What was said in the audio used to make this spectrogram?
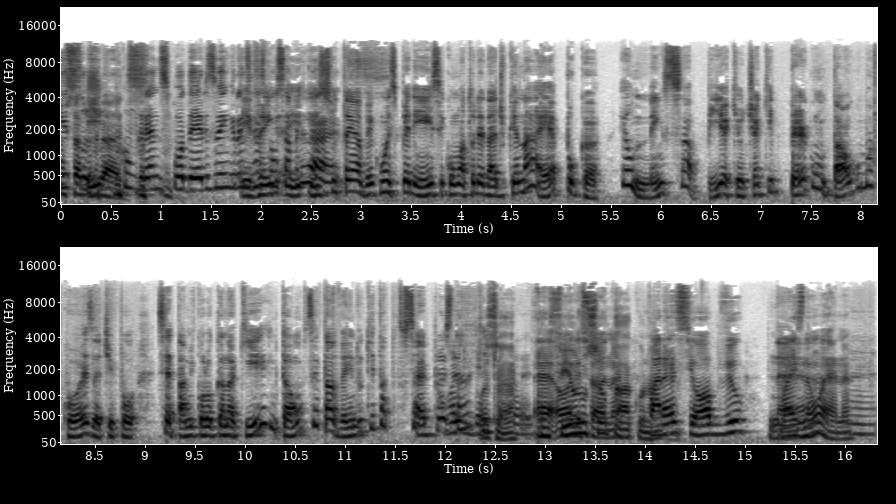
responsabilidades. junto com grandes poderes vem grandes E vem- responsabilidades. isso tem a ver com experiência e com maturidade, porque na época eu nem sabia que eu tinha que perguntar alguma coisa. Tipo, você tá me colocando aqui, então você tá vendo que tá tudo certo pra eu estar aqui. Pois que é. É, Confio no só, seu né? taco, né? Parece óbvio, Né? mas não é, né?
